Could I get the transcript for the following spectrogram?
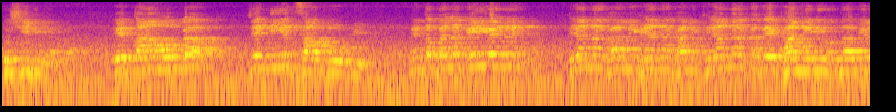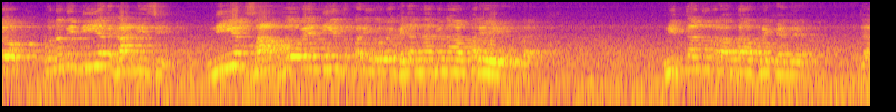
ਖੁਸ਼ੀ ਦੀ ਗੱਲ ਹੈ ਇਹ ਤਾਂ ਹੋਊਗਾ ਜੇ ਨੀਅਤ ਸਾਫ਼ ਹੋਊਗੀ। ਨਹੀਂ ਤਾਂ ਪਹਿਲਾਂ ਕਹੀ ਗਏ ਨੇ, ਖਜ਼ਾਨਾ ਖਾਲੀ ਖਜ਼ਾਨਾ ਖਾਲੀ, ਖਜ਼ਾਨਾ ਕਦੇ ਖਾਲੀ ਨਹੀਂ ਹੁੰਦਾ ਵੀਰੋ। ਉਹਨਾਂ ਦੀ ਨੀਅਤ ਖਾਲੀ ਸੀ। ਨੀਅਤ ਸਾਫ਼ ਹੋਵੇ, ਨੀਅਤ ਭਰੀ ਹੋਵੇ, ਖਜ਼ਾਨਾ ਵੀ ਨਾਲ ਭਰਿਆ ਹੀ ਹੁੰਦਾ ਨੀਤਾਂ ਨੂੰ ਮਰਾਦਾ ਆਪਣੇ ਕਹਿੰਦੇ ਜਾ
